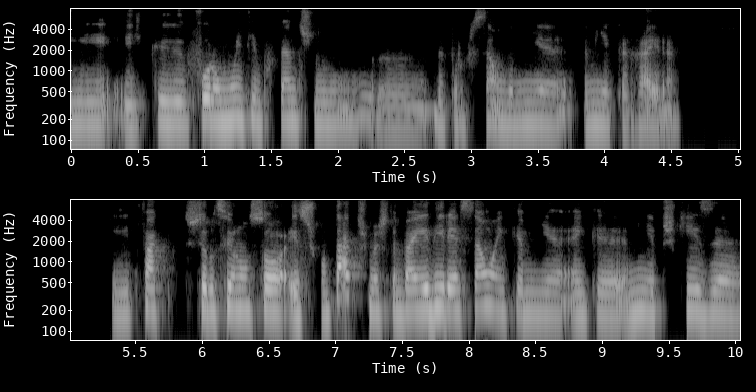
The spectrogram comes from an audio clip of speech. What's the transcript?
e, e que foram muito importantes no, na progressão da minha, da minha carreira. e de facto estabeleceu não só esses contactos, mas também a direção em que a minha, em que a minha pesquisa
